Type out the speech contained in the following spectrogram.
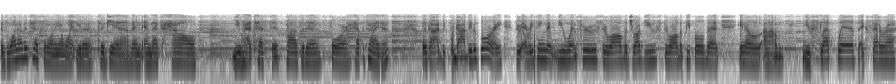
is one other testimony I want you to to give, and and that's how you had tested positive for hepatitis. But God, to God mm-hmm. be the glory through everything that you went through, through all the drug use, through all the people that you know um, you've slept with, etc.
